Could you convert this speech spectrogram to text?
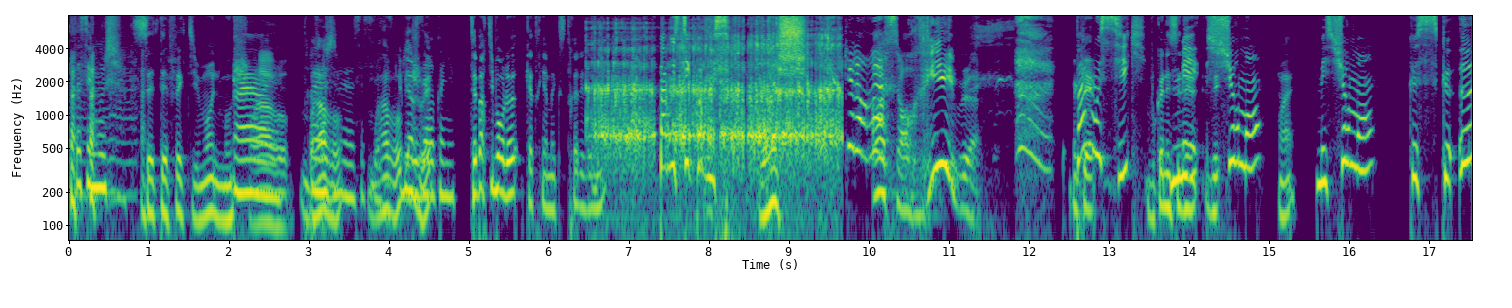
Ça, c'est une mouche. C'est effectivement une mouche. Ouais. Bravo. Bravo. Ouais, je- ça, c'est- Bravo, bien joué. C'est parti pour le quatrième extrait, les amis. Pas moustique, pas moustique. Wesh Oh, c'est horrible Pas moustique, Vous connaissez mais des, des- sûrement, Ouais. mais sûrement que, ce que eux,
